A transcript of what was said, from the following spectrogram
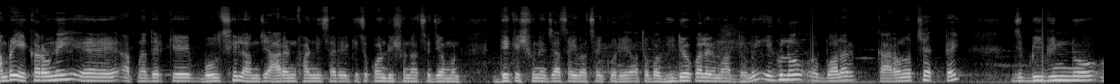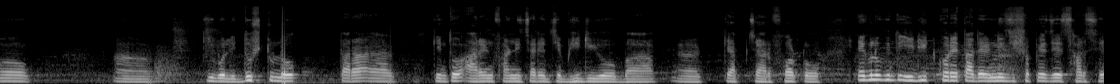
আমরা এ কারণেই আপনাদেরকে বলছিলাম যে আর ফার্নিচারের কিছু কন্ডিশন আছে, যেমন দেখে শুনে যাচাই বাছাই করে অথবা ভিডিও কলের মাধ্যমে। এগুলো বলার কারণ হচ্ছে একটাই, যে বিভিন্ন কি বলি, দুষ্টু লোক, তারা কিন্তু আর এন ফার্নিচারের যে ভিডিও বা ক্যাপচার ফটো এগুলো কিন্তু এডিট করে তাদের নিজস্ব পেজে ছাড়ছে।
